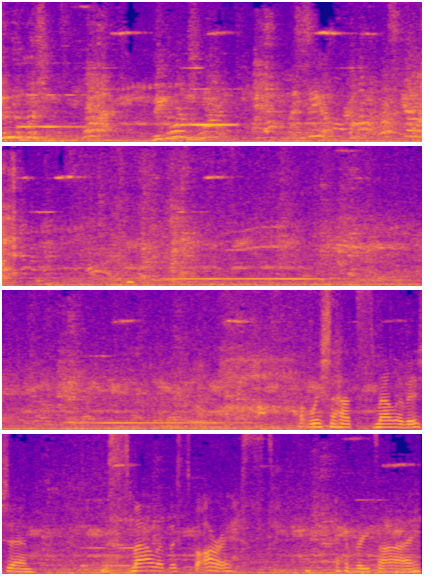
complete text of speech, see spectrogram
In the bushes. The orange light. I see him. Come on, let's go. I wish I had smell-o-vision. The smell of this forest every time.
